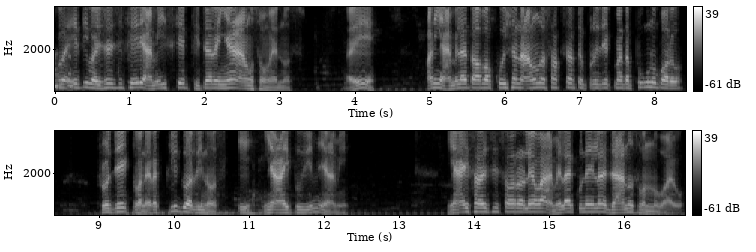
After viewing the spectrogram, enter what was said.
अब यति भइसकेपछि फेरि हामी स्केप थिचेर यहाँ आउँछौँ हेर्नुहोस्। है? अनि हामीलाई त अब क्वेसन आउन सक्छ त्यो प्रोजेक्टमा त पुग्नु पर्यो। प्रोजेक्ट भनेर क्लिक गरिदिनुहोस्। ए यहाँ आइपुग्यौँ नि हामी। यहाँ आइसकेपछि सरहरूले अब हामीलाई कुनैलाई जानुहोस् भन्नुभयो।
